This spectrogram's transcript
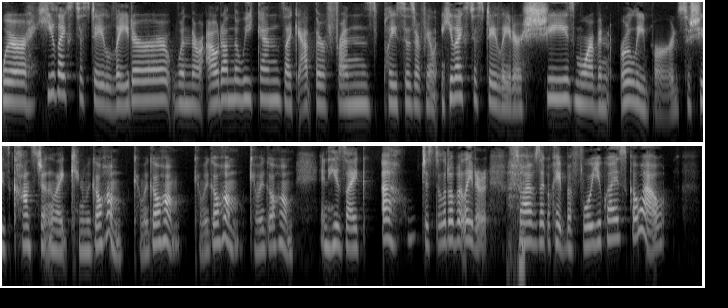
where he likes to stay later when they're out on the weekends, like at their friends' places or feeling. He likes to stay later. She's more of an early bird. So she's constantly like, Can we go home? Can we go home? Can we go home? Can we go home? And he's like, Oh, just a little bit later. So I was like, Okay, before you guys go out,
